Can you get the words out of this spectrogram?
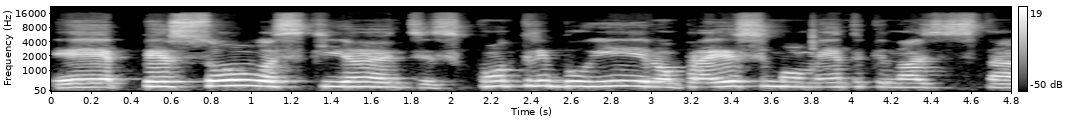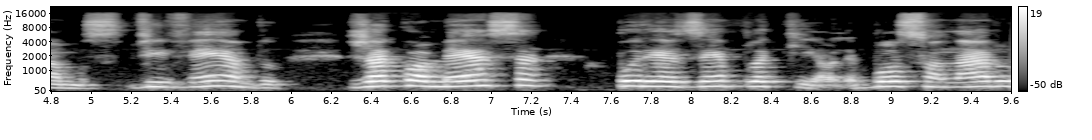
é, pessoas que antes contribuíram para esse momento que nós estamos vivendo, já começa, por exemplo, aqui, olha, Bolsonaro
